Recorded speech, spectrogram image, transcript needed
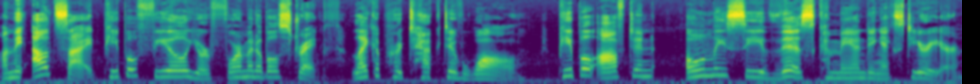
On the outside, people feel your formidable strength, like a protective wall. People often only see this commanding exterior,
